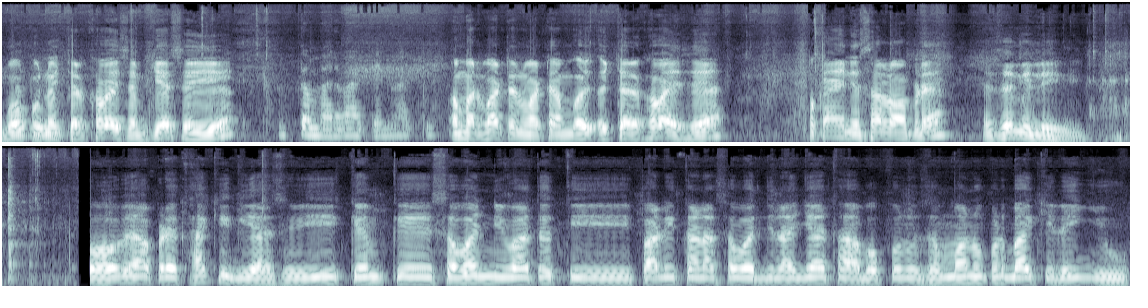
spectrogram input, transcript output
બપોર નો અત્યારે ખવાય છે એમ કે છે એ તમારે અમારે વાટે વાટે આમ અત્યારે ખવાય છે. તો કાંઈ નહીં ચાલો આપણે જમી લેવી તો હવે આપણે થાકી ગયા છીએ કેમ કે સવારની વાત હતી પાલિતાણા સવારના ગયા હતા બપોરનું જમવાનું પણ બાકી રહી ગયું.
